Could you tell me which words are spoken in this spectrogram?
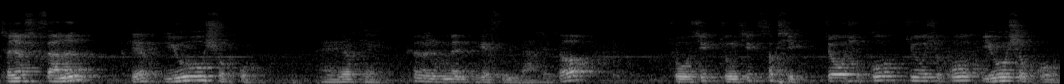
저녁 식사는 어떻게 해요? 유쇼고 네, 이렇게 표현을 하면 되겠습니다. 그래서 조식, 중식, 석식, 쪼쇼고, 쭈쇼고, 유쇼고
